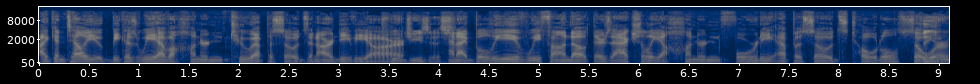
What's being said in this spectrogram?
I can tell you because we have 102 episodes in our DVR. Oh, Jesus. And I believe we found out there's actually 140 episodes total. So, So we're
